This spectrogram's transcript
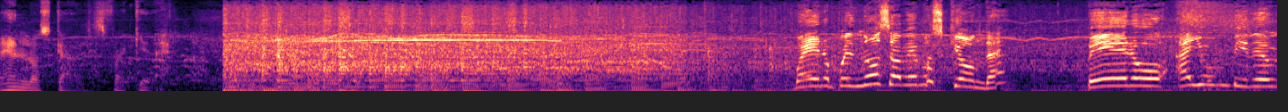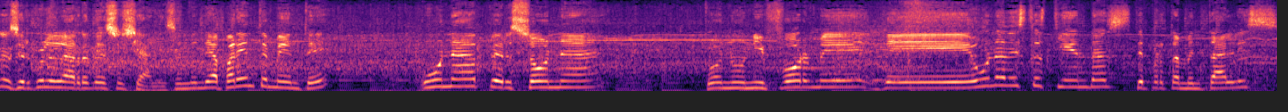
en los cables fue a quedar. Bueno, pues no sabemos qué onda, pero hay un video que circula en las redes sociales en donde aparentemente una persona con uniforme de una de estas tiendas departamentales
